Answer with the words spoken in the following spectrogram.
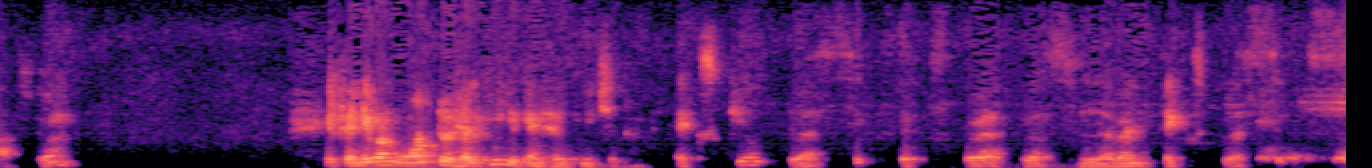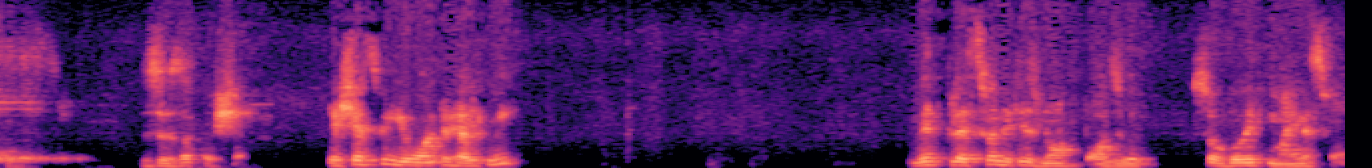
last one. If anyone want to help me, you can help me children. x cube plus 6x square plus 11x plus 6. This is the question. Yashasvi, you want to help me? With plus 1, it is not possible. So go with minus 1.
